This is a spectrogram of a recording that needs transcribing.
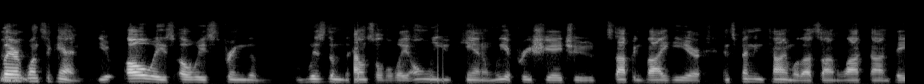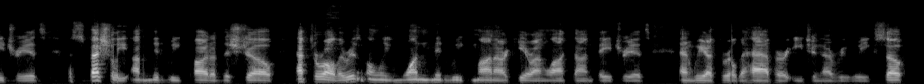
Clare, mm-hmm. once again, you always, always bring the wisdom, the counsel the way only you can. And we appreciate you stopping by here and spending time with us on Locked On Patriots, especially on the midweek part of the show. After all, there is only one midweek monarch here on Locked On Patriots, and we are thrilled to have her each and every week. So,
